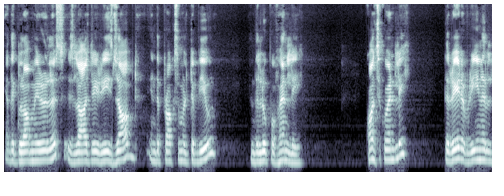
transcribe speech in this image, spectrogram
at the glomerulus is largely resorbed in the proximal tubule in the loop of Henle. Consequently, the rate of renal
